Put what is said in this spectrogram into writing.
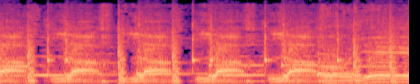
la, la, la, la, la. Oh yeah.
